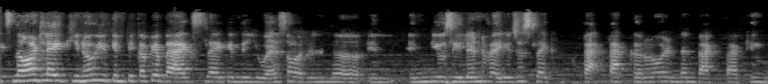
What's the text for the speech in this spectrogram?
It's not like you know you can pick up your bags like in the US or in the in in New Zealand where you just like backpack karo and then backpacking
